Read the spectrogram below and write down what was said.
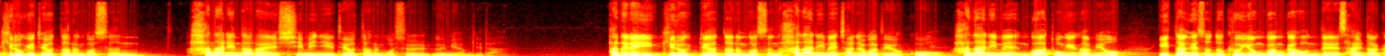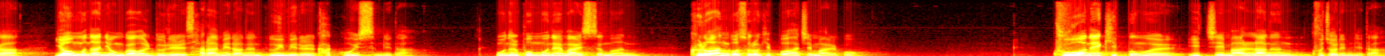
기록이 되었다는 것은 하나님 나라의 시민이 되었다는 것을 의미합니다. 하늘에 기록되었다는 것은 하나님의 자녀가 되었고 하나님과 동행하며 이 땅에서도 그 영광 가운데 살다가 영원한 영광을 누릴 사람이라는 의미를 갖고 있습니다. 오늘 본문의 말씀은 그러한 것으로 기뻐하지 말고 구원의 기쁨을 잊지 말라는 구절입니다.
